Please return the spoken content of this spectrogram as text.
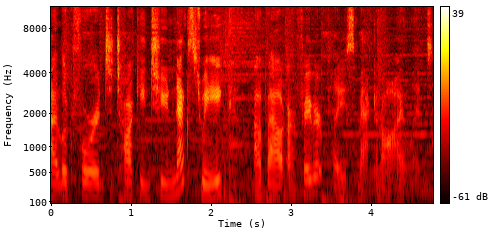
I look forward to talking to you next week about our favorite place, Mackinac Island.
